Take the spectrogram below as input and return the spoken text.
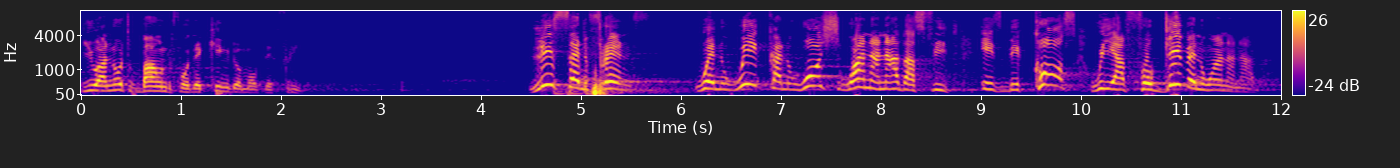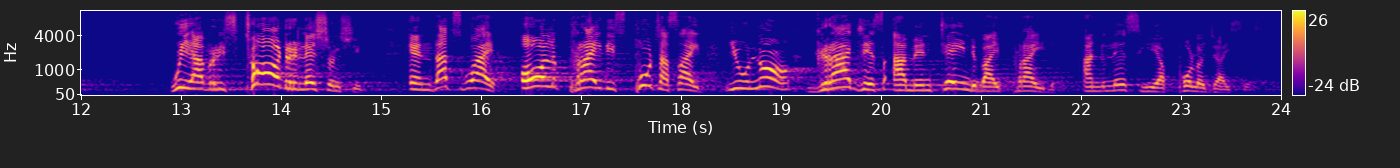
you are not bound for the kingdom of the free. Listen, friends, when we can wash one another's feet, it's because we have forgiven one another. We have restored relationship. And that's why all pride is put aside. You know, grudges are maintained by pride unless he apologizes.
